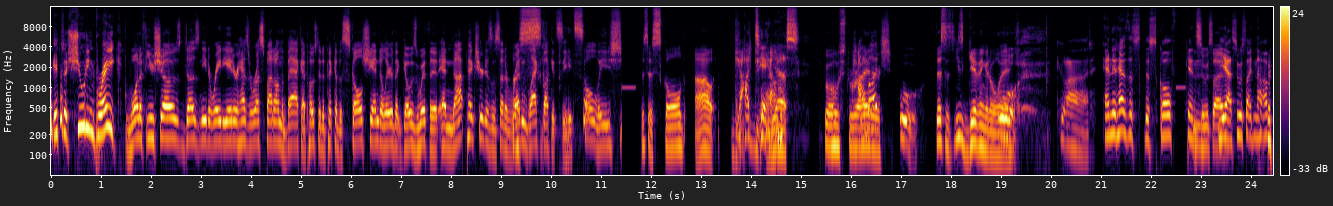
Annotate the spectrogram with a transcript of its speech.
it's a shooting brake. Won a few shows, does need a radiator, has a rust spot on the back. I posted a pic of the skull chandelier that goes with it, and not pictured is a set of red and black bucket seats. Holy sh! This is skulled out. God damn. Yes. Ghost How Rider. much? Ooh. This is he's giving it away. Ooh. God. And it has this the skull fucking The suicide? Yeah, suicide knob.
